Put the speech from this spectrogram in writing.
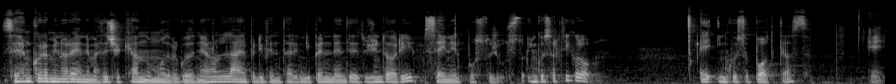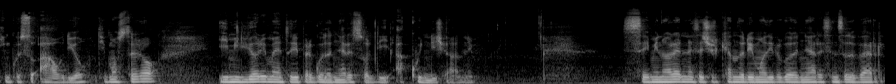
Sei ancora minorenne ma stai cercando un modo per guadagnare online, per diventare indipendente dai tuoi genitori, sei nel posto giusto. In questo articolo e in questo podcast e in questo audio ti mostrerò i migliori metodi per guadagnare soldi a 15 anni. Sei minorenne stai cercando dei modi per guadagnare senza dover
